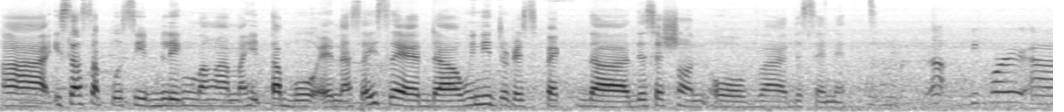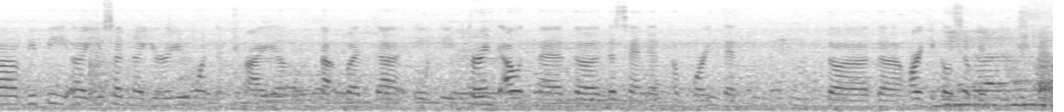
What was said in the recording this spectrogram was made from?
ah, isa sa posibleng mga mahitabo and as I said ah, we need to respect the decision of ah, the Senate. Uh, before, uh, VP, uh, you said na you really want a trial, but uh, it, it turned out na the, the Senate aborted the, the articles of impeachment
